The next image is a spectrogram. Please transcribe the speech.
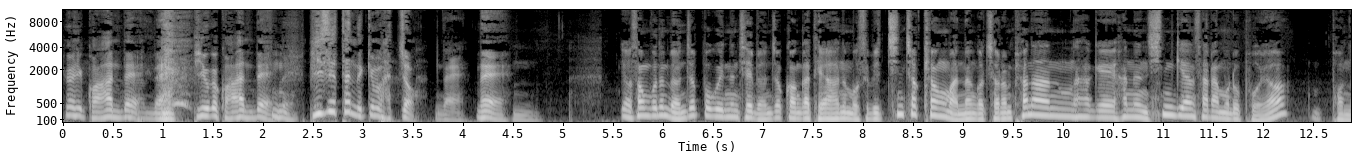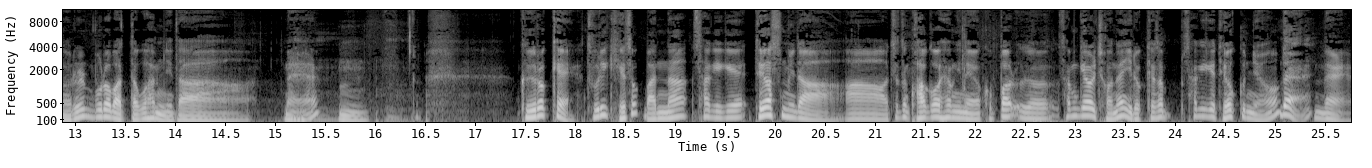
표현이 과한데 네. 비유가 과한데 네. 비슷한 느낌을 받죠. 네. 네. 음. 여성분은 면접 보고 있는 제 면접관과 대화하는 모습이 친척형 만난 것처럼 편안하게 하는 신기한 사람으로 보여 번호를 물어봤다고 합니다. 네. 음. 그렇게 둘이 계속 만나 사귀게 되었습니다. 아, 어쨌든 과거형이네요. 곧바로 어, 3개월 전에 이렇게 해서 사귀게 되었군요. 네. 네.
